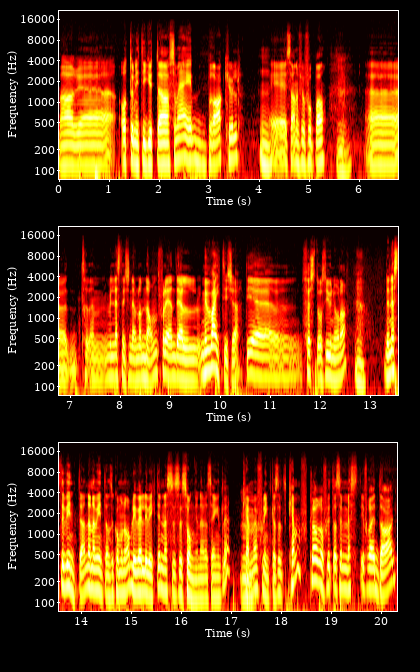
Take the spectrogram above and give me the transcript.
Vi har eh, 98-gutter, som er bra kull Mm. i Sandefjord fotball. Mm. Uh, vil nesten ikke nevne navn, for det er en del Vi veit ikke. De er førsteårs juniorer. Mm. Den neste vinteren denne vinteren som kommer nå, blir veldig viktig. Den neste sesongen deres, egentlig. Mm. Hvem er flinkest? Hvem klarer å flytte seg mest ifra i dag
